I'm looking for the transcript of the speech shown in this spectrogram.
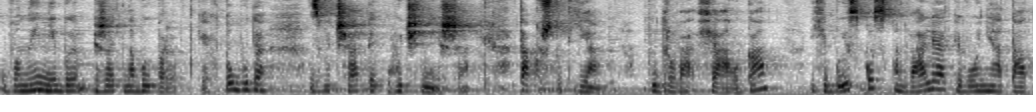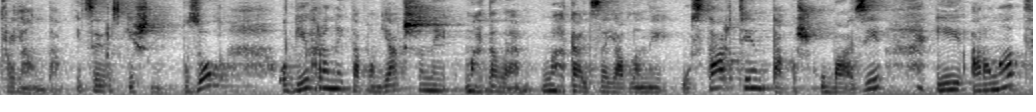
вони ніби біжать на випередки, хто буде звучати гучніше. Також тут є пудрова фіалка, гібискус, конвалія, півонія та троянда. І цей розкішний бузок обіграний та пом'якшений мигдалем. Мигдаль заявлений у старті, також у базі. І аромат,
